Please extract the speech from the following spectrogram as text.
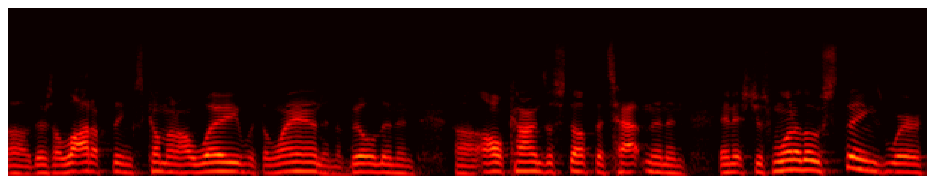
uh, there's a lot of things coming our way with the land and the building and all kinds of stuff that's happening. And, and it's just one of those things where,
